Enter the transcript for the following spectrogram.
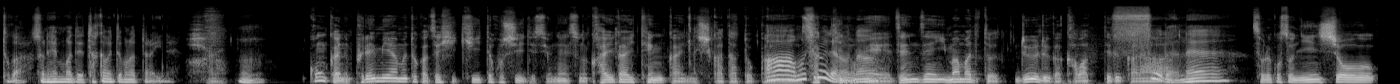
とかその辺まで高めてもらったらいいね。はい。うん、今回のプレミアムとかぜひ聞いてほしいですよね。その海外展開の仕方とかあー面白いだろうな。さっきのえー全然今までとルールが変わってるからそうだよね。それこそ認証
